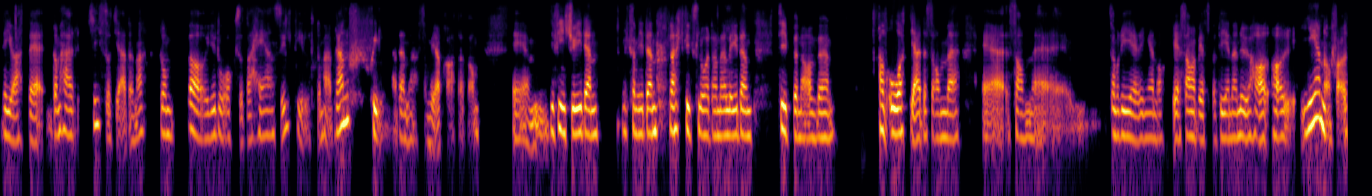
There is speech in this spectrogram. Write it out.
det är ju att eh, de här krisåtgärderna de bör ju då också ta hänsyn till de här branschskillnaderna som vi har pratat om. Ehm, det finns ju i den, liksom i den verktygslådan eller i den typen av eh, av åtgärder som, eh, som, som regeringen och samarbetspartierna nu har, har genomfört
